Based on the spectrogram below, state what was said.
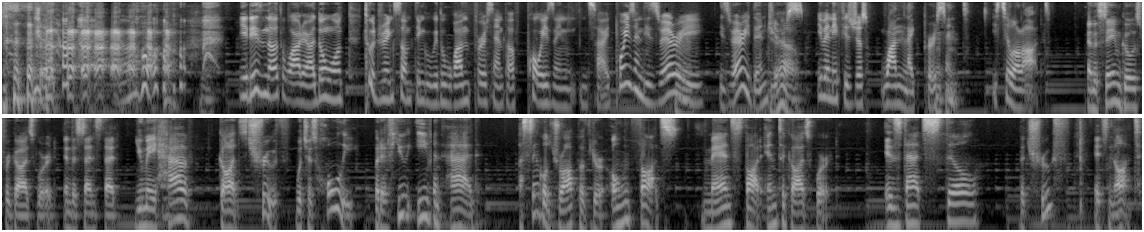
It is not water. I don't want to drink something with one percent of poison inside. Poison is very hmm. is very dangerous. Yeah. Even if it's just one like percent, mm-hmm. it's still a lot. And the same goes for God's word in the sense that you may have God's truth, which is holy, but if you even add a single drop of your own thoughts, man's thought, into God's word, is that still the truth? It's not.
